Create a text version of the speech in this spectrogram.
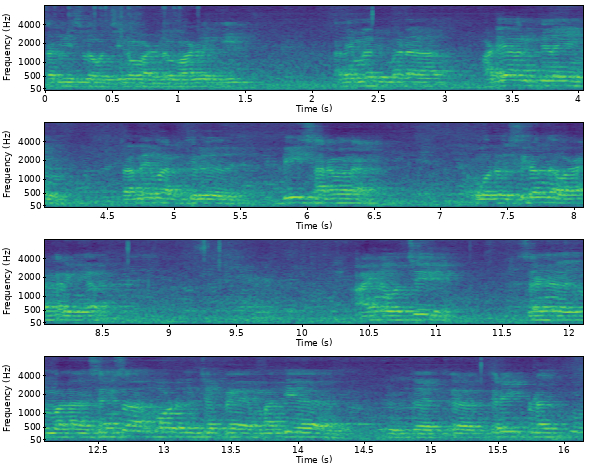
సర్వీస్లో వచ్చిన వాళ్ళు వాళ్ళకి அதே மாதிரி మన அடையார் கிளையின் தலைவர் திரு டி சரவணன் ஒரு சிறந்த வழக்கறிஞர் ఆయన వచ్చి సెన్- మన సెన్సార్ బోర్డు అని చెప్పే మధ్య తిరగపడకు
